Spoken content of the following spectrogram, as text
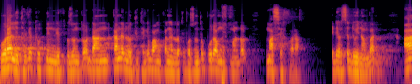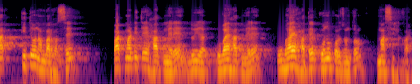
গোড়ালি থেকে থুতনির নিচ পর্যন্ত, ডান কানের লতি থেকে বাম কানের লতি পর্যন্ত পুরো মুখমণ্ডল মাসেহ করা। এটি হচ্ছে দুই নাম্বার। আর তৃতীয় নাম্বার হচ্ছে, পাক মাটিতে হাত মেরে, দুই উভয় হাত মেরে, উভয় হাতের কোনো পর্যন্ত মাসেহ করা।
